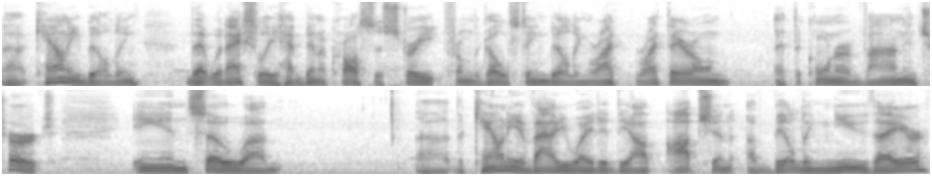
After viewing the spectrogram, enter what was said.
uh, county building that would actually have been across the street from the Goldstein building, right right there on at the corner of Vine and Church. And so um, uh, the county evaluated the op- option of building new there.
